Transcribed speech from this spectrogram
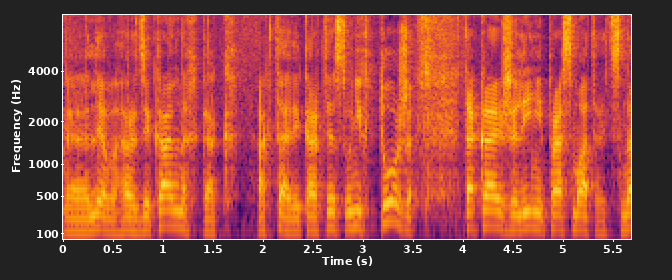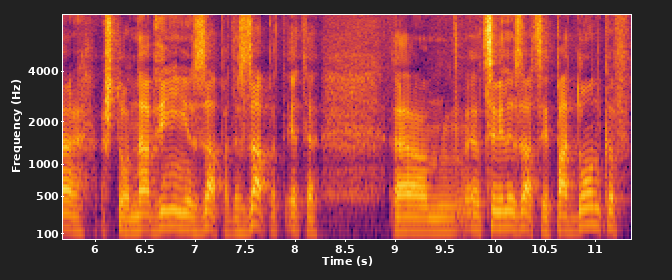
э, леворадикальных, как Октавий Кортес, у них тоже такая же линия просматривается. На что? На обвинение Запада. Запад – это э, цивилизация подонков.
